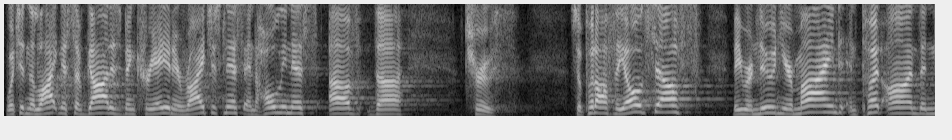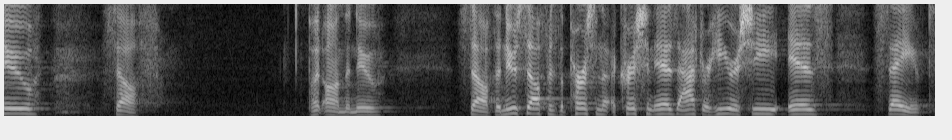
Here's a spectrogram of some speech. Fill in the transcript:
which in the likeness of God has been created in righteousness and holiness of the truth. So put off the old self, be renewed in your mind, and put on the new self. Put on the new self. The new self is the person that a Christian is after he or she is saved.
